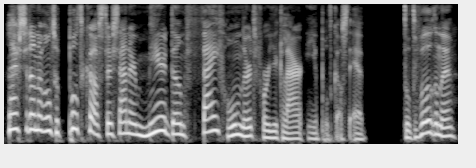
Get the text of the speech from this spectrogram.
Luister dan naar onze podcast. Er staan er meer dan 500 voor je klaar in je podcast-app. Tot de volgende!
